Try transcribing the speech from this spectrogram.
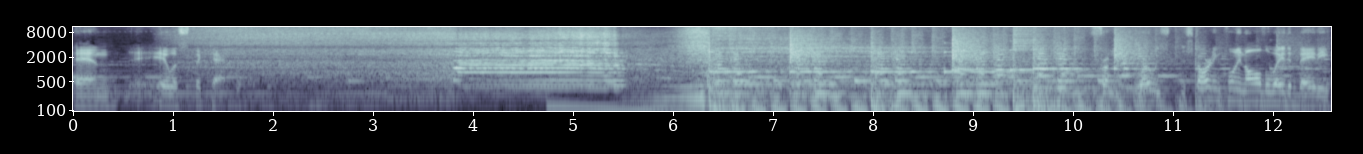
and it was spectacular. From where we, the starting point all the way to Beattie,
